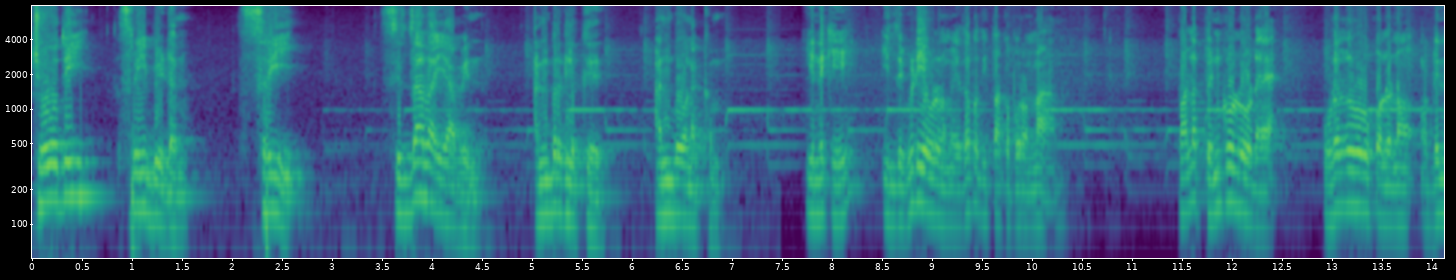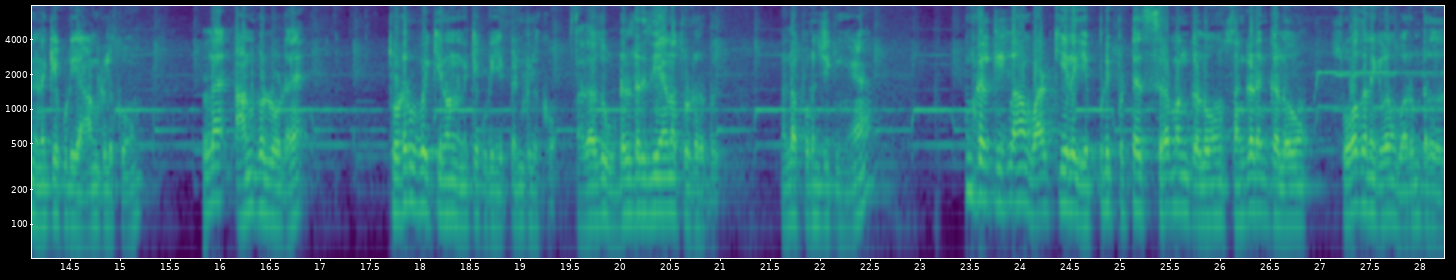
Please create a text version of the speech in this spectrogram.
ஜோதி ஸ்ரீபீடம் ஸ்ரீ சித்தாலயாவின் அன்பர்களுக்கு அன்பு வணக்கம். இன்னைக்கு இந்த வீடியோவில் நம்ம எதை பற்றி பார்க்க போகிறோம்னா பல பெண்களோட உடலுறவு கொள்ளணும் அப்படின்னு நினைக்கக்கூடிய ஆண்களுக்கும் பல ஆண்களோட தொடர்பு வைக்கணும்னு நினைக்கக்கூடிய பெண்களுக்கும் அதாவது உடல் ரீதியான தொடர்பு. நல்லா புரிஞ்சுக்குங்க. பெண்களுக்கெல்லாம் வாழ்க்கையில் எப்படிப்பட்ட சிரமங்களும் சங்கடங்களும் சோதனைகளும் வருன்றது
